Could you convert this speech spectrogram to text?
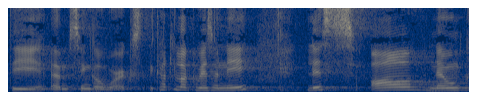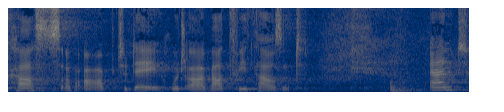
the um, single works. The catalogue raisonné lists all known casts of ARP today, which are about 3,000. And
